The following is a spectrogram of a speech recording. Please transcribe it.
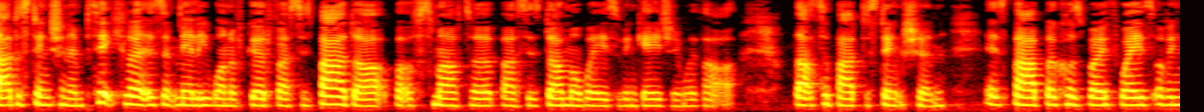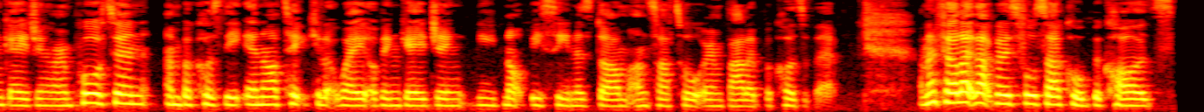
That distinction in particular isn't merely one of good versus bad art, but of smarter versus dumber ways of engaging with art. That's a bad distinction. It's bad because both ways of engaging are important, and because the inarticulate way of engaging need not be seen as dumb, unsubtle, or invalid because of it. And I feel like that goes full circle because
